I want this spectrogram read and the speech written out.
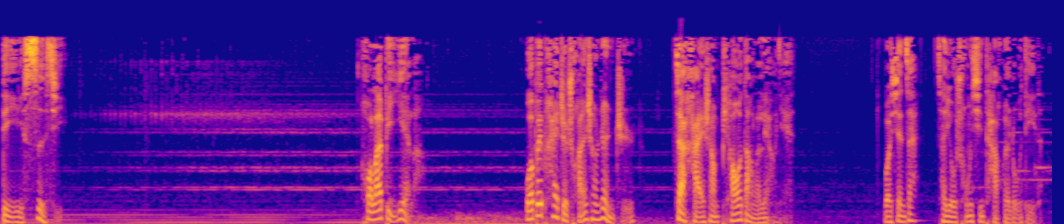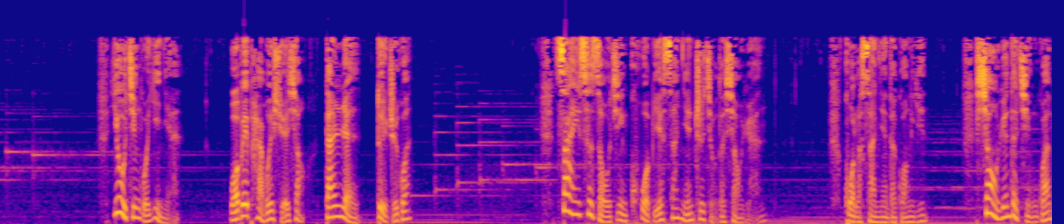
第四集。后来毕业了，我被派至船上任职，在海上飘荡了两年。我现在才又重新踏回陆地的。又经过一年，我被派回学校担任对职官。再一次走进阔别三年之久的校园，过了三年的光阴，校园的景观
